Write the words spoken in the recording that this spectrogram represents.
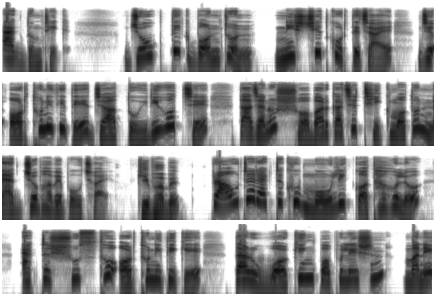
একদম ঠিক। যৌক্তিক বন্টন নিশ্চিত করতে চায় যে অর্থনীতিতে যা তৈরি হচ্ছে তা যেন সবার কাছে ঠিকমতো ন্যায্যভাবে পৌঁছয়। কীভাবে? প্রাউটের একটা খুব মৌলিক কথা হল একটা সুস্থ অর্থনীতিকে তার ওয়ার্কিং পপুলেশন মানে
